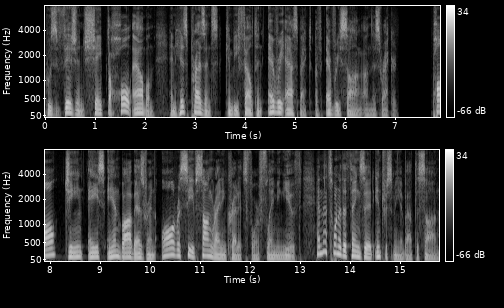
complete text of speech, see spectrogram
whose vision shaped the whole album, and his presence can be felt in every aspect of every song on this record. Paul, Gene, Ace, and Bob Ezrin all received songwriting credits for Flaming Youth, and that's one of the things that interests me about the song.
